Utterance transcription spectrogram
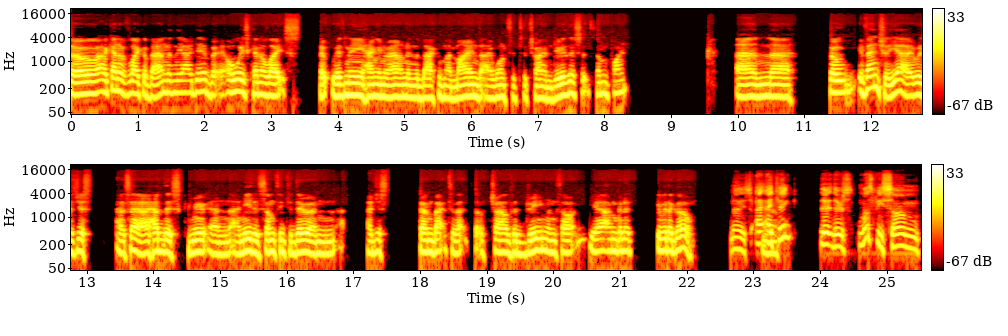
so I kind of like abandoned the idea, but it always kind of like stuck with me, hanging around in the back of my mind that I wanted to try and do this at some point. And uh, so eventually, yeah, it was just I say I had this commute and I needed something to do, and I just turned back to that sort of childhood dream and thought, yeah, I'm going to give it a go. Nice. I. I think there, there's must be some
